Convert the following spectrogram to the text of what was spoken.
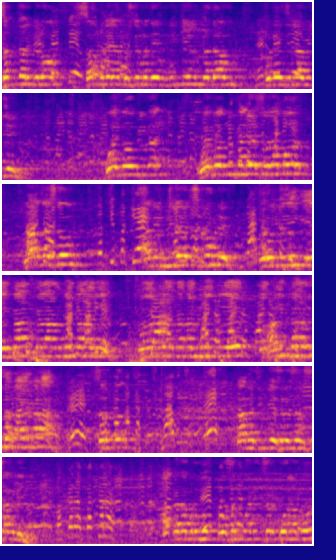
सत्तर किलो संपलेल्या कुस्तीमध्ये निखिल कदम पुणे जिल्हा विजयी. वैभव बिगा वैभव बिगारे सोलापूर. लाल कस्टूम पक्के पक्के. आणि निलेश शिरोडे. कोचिंग एकाच खेळाडूने करावे स्वयंसेवकांना विनंती आहे आणि खेळाडूचा बाहेर काढा. ए सरपंच. पक्का, पक्का. मागून ए. तानाजी केसरे सर सांगली. पक्करा पक्करा आखाडा प्रमुख Vasant Patil sir Kolhapur.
